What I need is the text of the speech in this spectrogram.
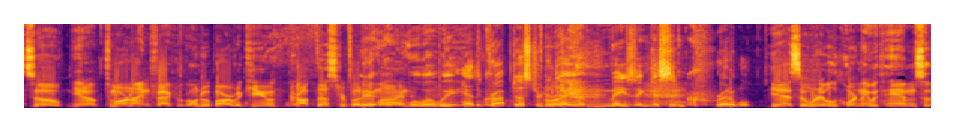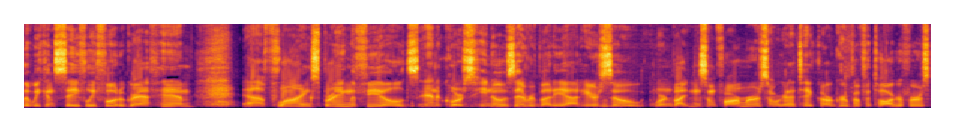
So, you know, tomorrow night, in fact, we're going to a barbecue. Crop duster buddy of mine. Well, we had the crop duster today. Right. Amazing, just incredible. Yeah, so we're able to coordinate with him so that we can safely photograph him uh, flying, spraying the fields. And of course, he knows everybody out here. So we're inviting some farmers and we're going to take our group of photographers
